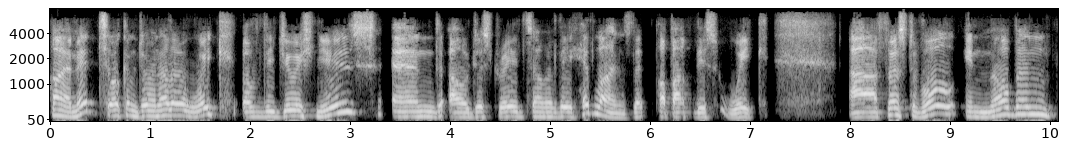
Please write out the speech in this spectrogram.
Hi, Amit. Welcome to another week of the Jewish news, and I'll just read some of the headlines that pop up this week. Uh, first of all, in Melbourne,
